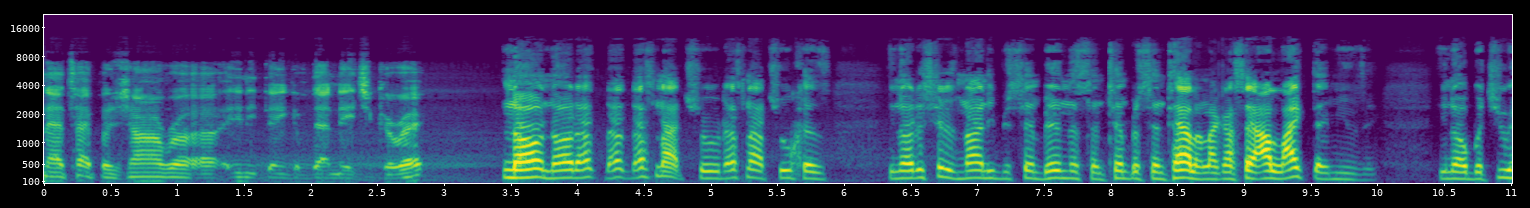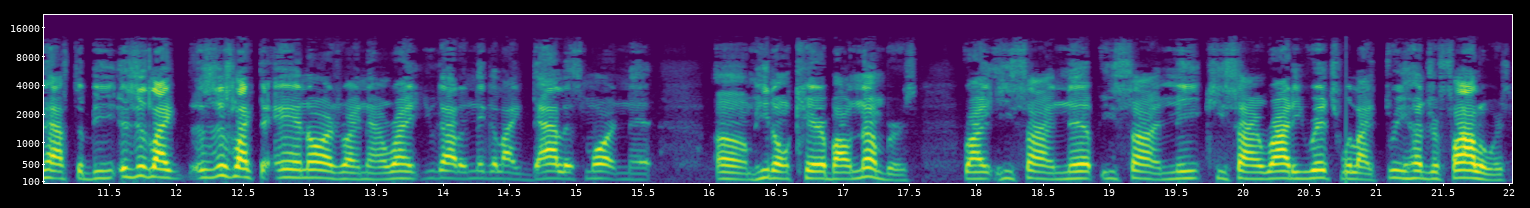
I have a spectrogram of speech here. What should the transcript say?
that type of genre or anything of that nature, correct? No, no, that, that that's not true. That's not true because, you know, this shit is ninety percent business and ten percent talent. Like I said, I like that music, you know, but you have to be. It's just like it's just like the A and R's right now, right? You got a nigga like Dallas Martin that, um, he don't care about numbers, right? He signed Nip, he signed Meek, he signed Roddy Ricch with like three hundred followers.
